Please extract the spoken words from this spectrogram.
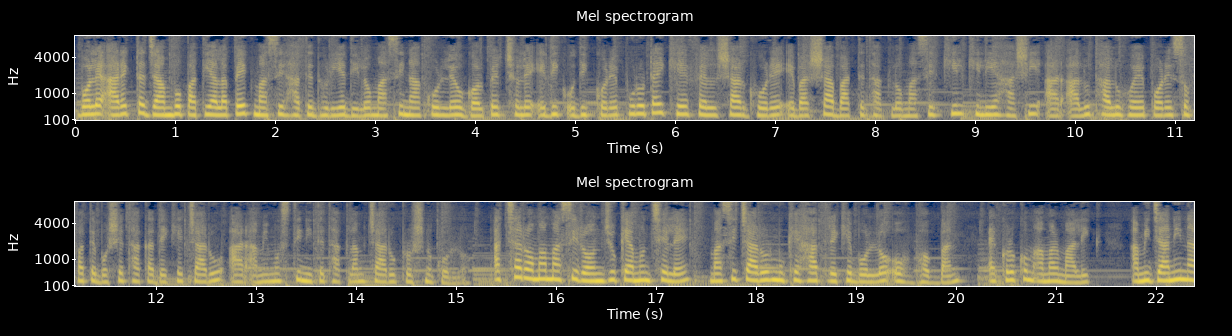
বলে আরেকটা জাম্বো পাতিয়ালা পেক মাসির হাতে ধরিয়ে দিল। মাসি না করলেও গল্পের ছলে এদিক ওদিক করে পুরোটাই খেয়ে ফেল, সার ঘোরে, এবার সা বাড়তে থাকল। মাসির খিলখিলিয়ে হাসি আর আলু থালু হয়ে পরে সোফাতে বসে থাকা দেখে চারু আর আমি মস্তি নিতে থাকলাম। চারু প্রশ্ন করল আচ্ছা রমা, মাসি, রঞ্জু কেমন ছেলে? মাসি চারুর মুখে হাত রেখে বলল, ওহ, ভগবান, একরকম আমার মালিক। আমি জানি না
